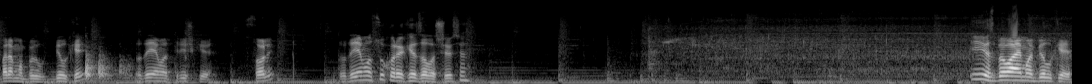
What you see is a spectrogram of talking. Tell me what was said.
Беремо білки, додаємо трішки солі, додаємо цукор, який залишився. І збиваємо білки.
